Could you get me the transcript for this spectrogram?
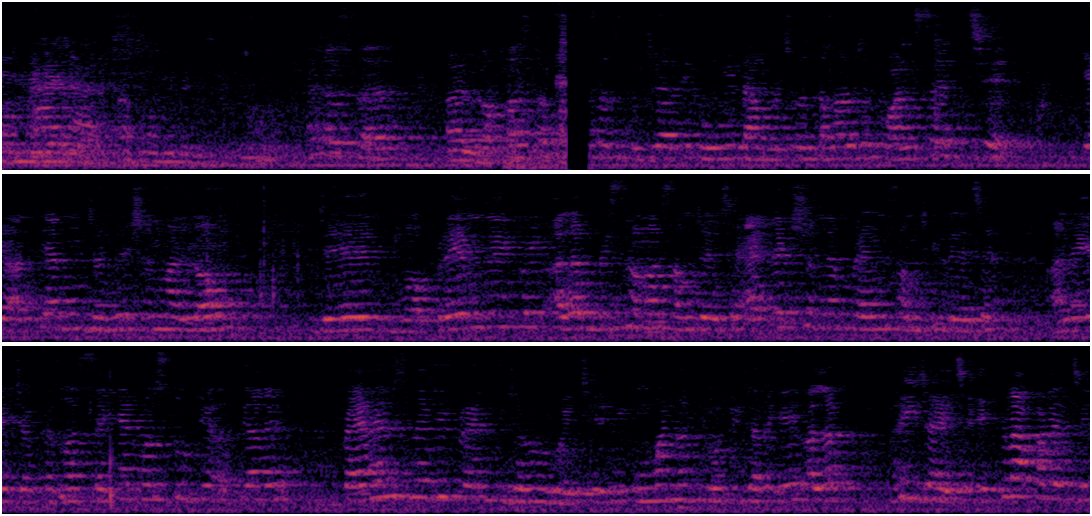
મમ્મી ડેડી છે. Hello sir Hello. First of all સરસ ગુજરાતી લાવો છો. તમારો જે કોન્સેપ્ટ છે કે અત્યારની જનરેશનમાં લવ જે પ્રેમને કોઈ અલગ દિશામાં સમજે છે એટ્રેક્શનને પ્રેમ સમજી લે છે. અને એ ચક્કરમાં સેકન્ડ વસ્તુ કે અત્યારે પેરેન્ટ્સને બી પ્રેમની જરૂર હોય છે. એની નથી હોતી જ્યારે એ અલગ થઈ જાય છે એકલા પડે છે.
